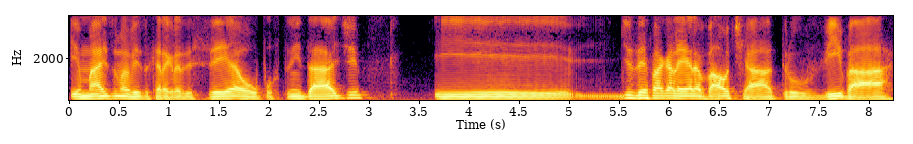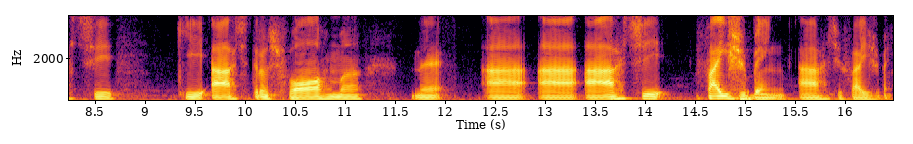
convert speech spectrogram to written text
E mais uma vez eu quero agradecer a oportunidade e dizer para a galera: vá ao teatro, viva a arte, que a arte transforma, né? A, a, a arte faz bem, a arte faz bem.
